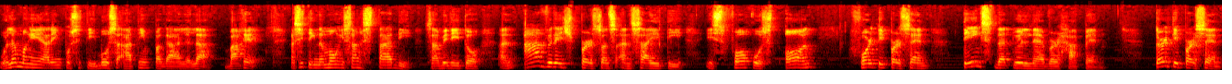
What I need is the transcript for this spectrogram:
walang mangyayaring positibo sa ating pag-aalala. Bakit? Kasi tingnan mo ang isang study. Sabi dito, an average person's anxiety is focused on 40% things that will never happen. 30%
